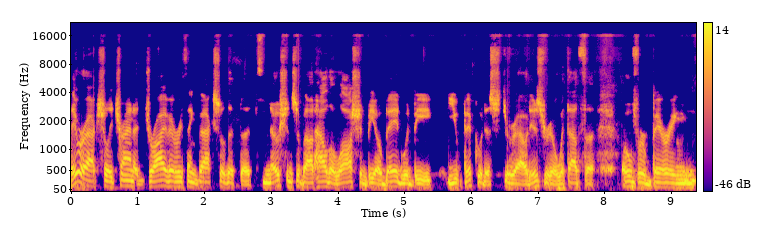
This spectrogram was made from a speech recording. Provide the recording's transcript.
they were actually trying to drive everything back so that the notions about how the law should be obeyed would be ubiquitous throughout Israel without the overbearing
